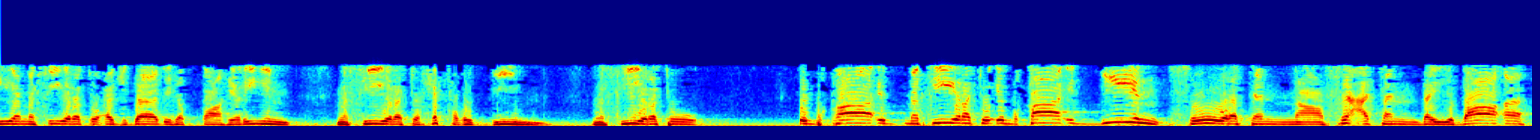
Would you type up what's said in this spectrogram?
هي مسيرة أجداده الطاهرين مسيرة حفظ الدين مسيرة إبقاء مسيرة إبقاء الدين صورة ناصعة بيضاء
